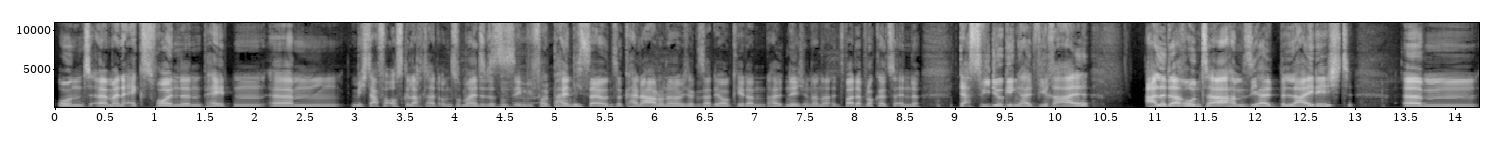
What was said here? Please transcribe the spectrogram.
Und äh, meine Ex-Freundin Peyton ähm, mich dafür ausgelacht hat und so meinte, dass es irgendwie voll peinlich sei und so, keine Ahnung. Dann habe ich halt gesagt, ja, okay, dann halt nicht. Und dann war der Vlog halt zu Ende. Das Video ging halt viral. Alle darunter haben sie halt beleidigt. Ähm,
